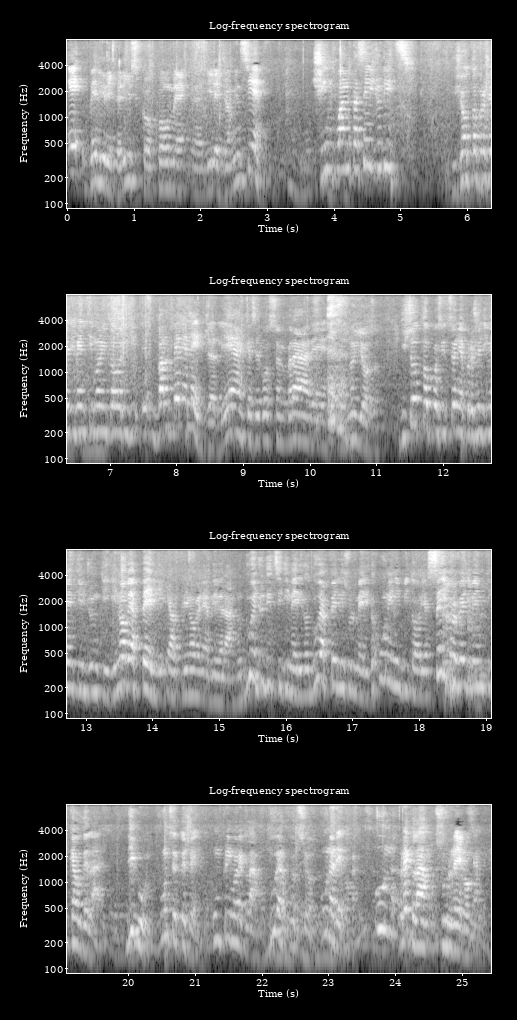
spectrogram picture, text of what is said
e ve li riferisco come eh, li leggiamo insieme. 56 giudizi, 18 procedimenti monitori, eh, va bene leggerli eh, anche se può sembrare noioso 18 opposizioni a procedimenti ingiuntivi, 9 appelli e altri 9 ne arriveranno, 2 giudizi di merito, 2 appelli sul merito, 1 inibitoria, 6 provvedimenti cautelari, di cui un 700, un primo reclamo, 2 attuazioni, una revoca, un reclamo su revoca.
